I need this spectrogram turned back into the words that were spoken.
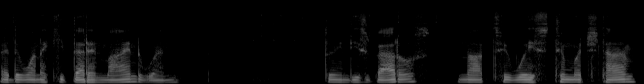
I do want to keep that in mind when doing these battles, not to waste too much time.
